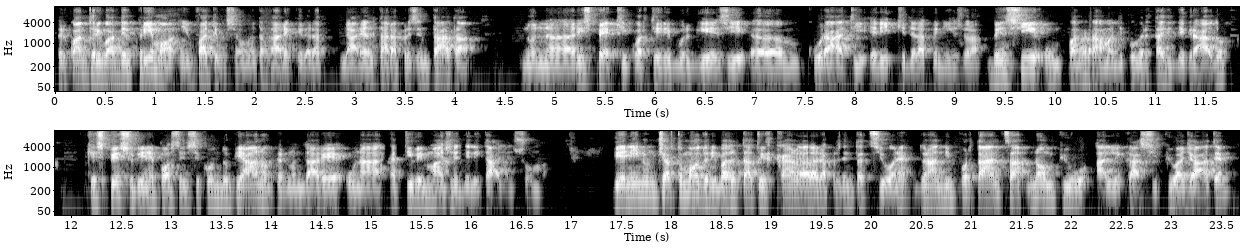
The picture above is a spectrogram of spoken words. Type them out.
Per quanto riguarda il primo, infatti possiamo notare che la, la realtà rappresentata non eh, rispecchia i quartieri borghesi eh, curati e ricchi della penisola, bensì un panorama di povertà e di degrado che spesso viene posta in secondo piano per non dare una cattiva immagine dell'Italia, insomma. Viene in un certo modo ribaltato il canone della rappresentazione, donando importanza non più alle classi più agiate,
